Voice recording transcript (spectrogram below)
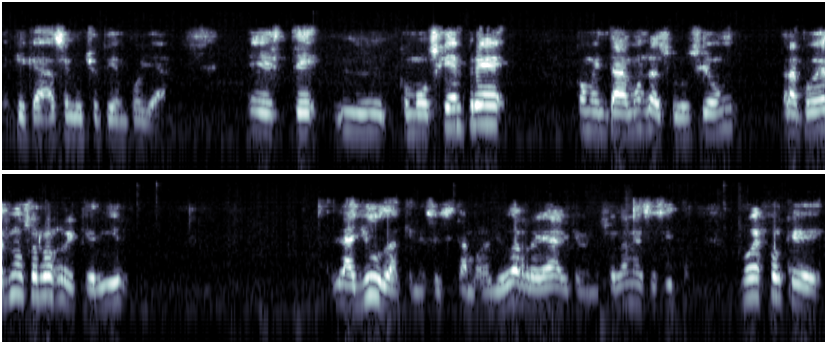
explicada hace mucho tiempo ya. Este, mm, como siempre comentamos, la solución para poder nosotros requerir la ayuda que necesitamos, la ayuda real que Venezuela necesita, no es porque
